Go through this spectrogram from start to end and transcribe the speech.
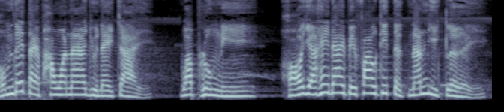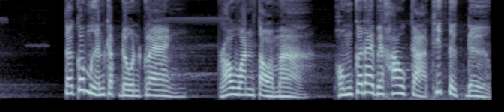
ผมได้แต่ภาวนาอยู่ในใจ ว่าพรุ่งนี้ ขออย่าให้ได้ไปเฝ้าที่ตึกนั้นอีกเลย แต่ก็เหมือนกับโดนแกล้ง เพราะวันต่อมา ผมก็ได้ไปเข้ากาดที่ตึกเดิม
